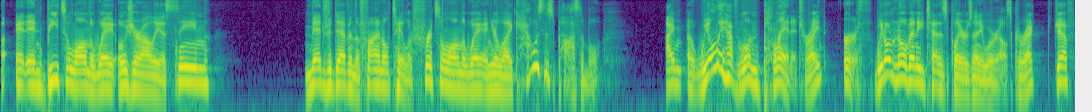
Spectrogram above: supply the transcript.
uh, and, and beats along the way Auger Aliassime, Medvedev in the final, Taylor Fritz along the way, and you're like, how is this possible? I'm, uh, we only have one planet, right? Earth. We don't know of any tennis players anywhere else, correct, Jeff?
